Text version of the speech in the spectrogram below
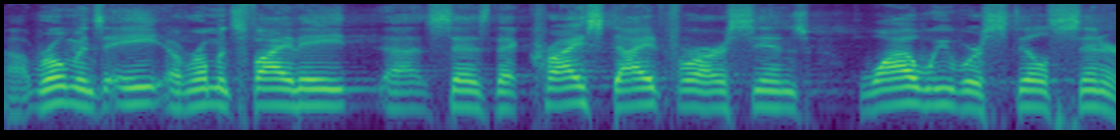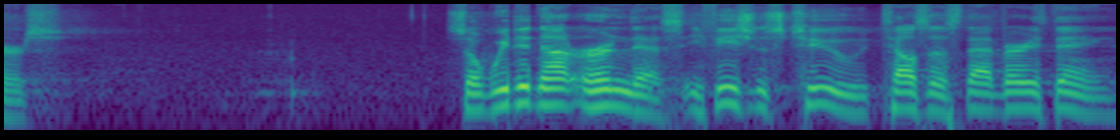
Uh, Romans 8, uh, Romans 5 8 uh, says that Christ died for our sins while we were still sinners. So we did not earn this. Ephesians 2 tells us that very thing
